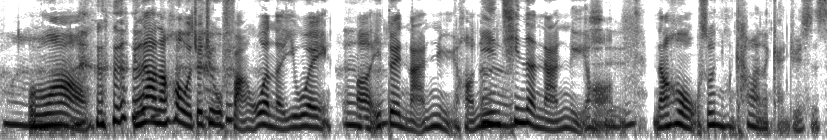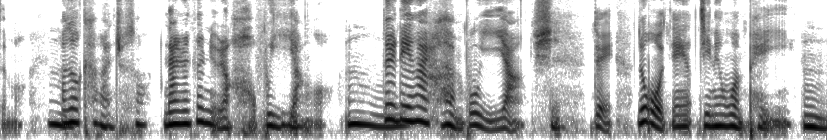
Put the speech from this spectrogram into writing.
嗯哇，你知道，然后我就去访问了一位 呃一对男女哈，年轻的男女哈，然后我说，你们看完的感觉是什么？他说看完就说男人跟女人好不一样哦，嗯，对恋爱很不一样，是对。如果我今天今天问佩仪，嗯，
